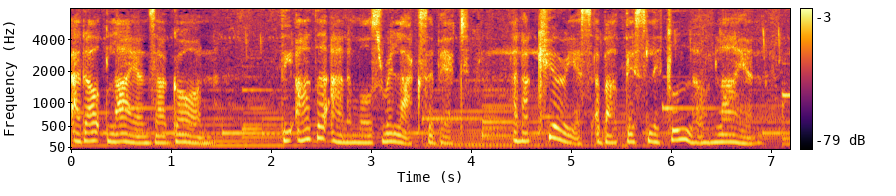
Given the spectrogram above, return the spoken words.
Adult lions are gone, the other animals relax a bit and are curious about this little lone lion.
